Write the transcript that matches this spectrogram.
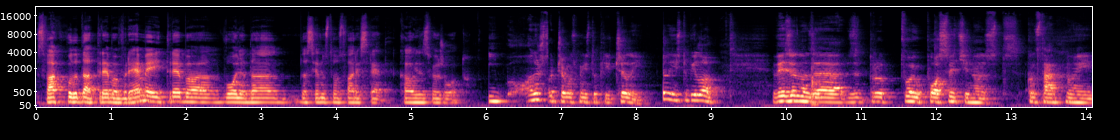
svakako da da, treba vreme i treba volja da, da se jednostavno stvari srede, kao i za sve u životu. I ono što, o čemu smo isto pričali Isto bilo vezano za, za tvoju posvećenost konstantnoj,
